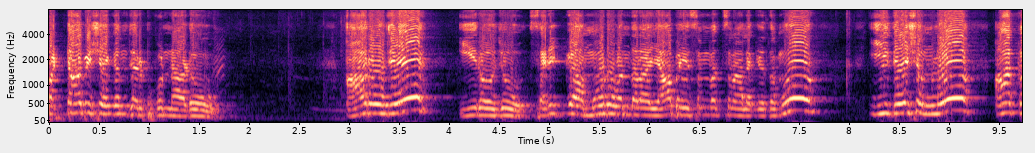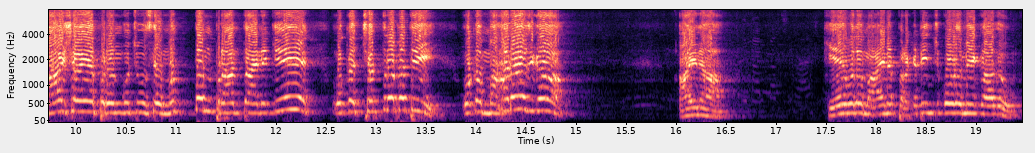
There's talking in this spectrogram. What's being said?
పట్టాభిషేకం జరుపుకున్నాడు. ఆ రోజే ఈ రోజు సరిగ్గా మూడు వందల యాభై సంవత్సరాల క్రితము ఈ దేశంలో ఆ కాషాయపు రంగు చూసే మొత్తం ప్రాంతానికి ఒక ఛత్రపతి ఒక మహారాజుగా ఆయన కేవలం ఆయన ప్రకటించుకోవడమే కాదు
